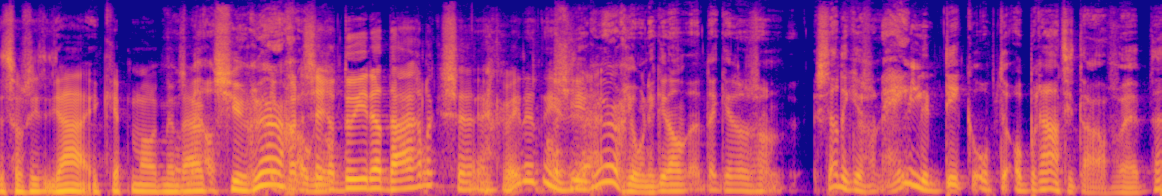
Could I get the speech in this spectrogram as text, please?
zo ziet, ja, ik heb hem ooit met buik... als Ik chirurg ook zeggen, nog. doe je dat dagelijks? Eh, Ik weet het niet. Als ja. chirurg, jongen. Dat je dan, dat je dan zo'n, stel dat je zo'n hele dikke op de operatietafel hebt, hè?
